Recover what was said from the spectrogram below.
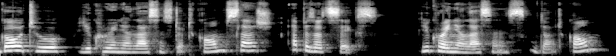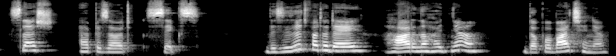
go to ukrainianlessons.com slash episode 6 ukrainianlessons.com slash episode 6 This is it for today. Гарного дня! До побачення!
